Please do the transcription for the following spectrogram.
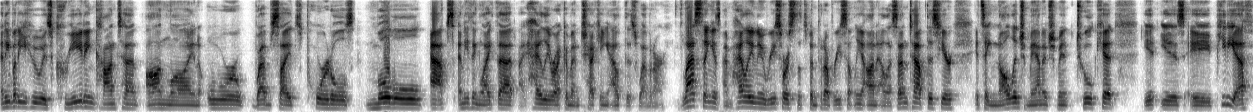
Anybody who is creating content online or websites, portals, mobile apps, anything like that, I highly recommend checking out this webinar. Last thing is I'm highlighting a new resource that's been put up recently on LSNTAP this year. It's a knowledge management toolkit. It is a PDF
